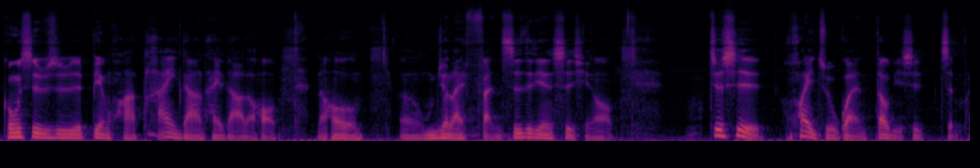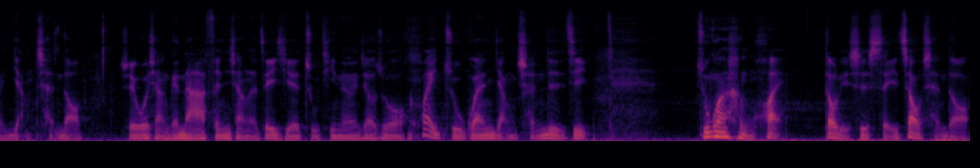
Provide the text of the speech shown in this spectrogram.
公司是不是变化太大太大了哈？然后呃，我们就来反思这件事情哦，就是坏主管到底是怎么养成的哦？所以我想跟大家分享的这一节主题呢，叫做“坏主管养成日记”。主管很坏，到底是谁造成的哦？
